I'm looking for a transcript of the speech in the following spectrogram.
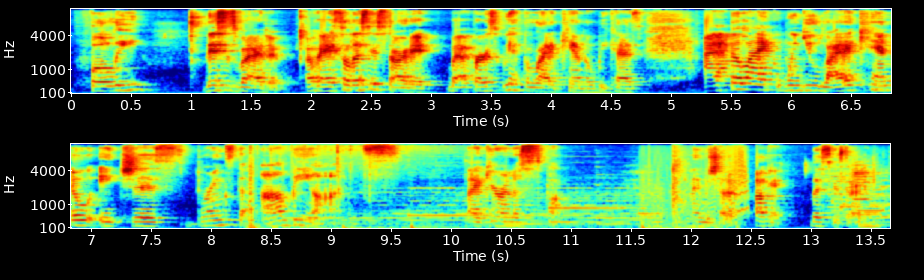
fully. This is what I do. Okay, so let's get started. But first we have to light a candle because I feel like when you light a candle, it just brings the ambiance like you're on a spot. let me shut up. Okay let's get started.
